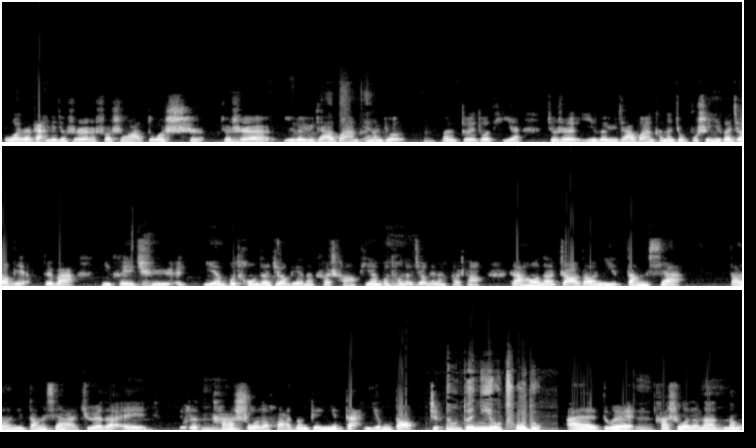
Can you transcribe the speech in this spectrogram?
我的感觉就是，说实话，多试，就是一个瑜伽馆可能就嗯，嗯，对，多体验，就是一个瑜伽馆可能就不是一个教练，对吧？你可以去体验不同的教练的课程，体验不同的嗯教练的课程，然后呢，找到你当下，找到你当下觉得，哎嗯，就是嗯他说的话能给你感应到，就能对你有触动。哎，对对他说的呢，嗯能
